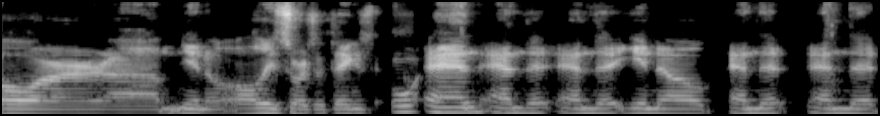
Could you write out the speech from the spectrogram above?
or um, you know all these sorts of things. Or, and and that and that you know and that and that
